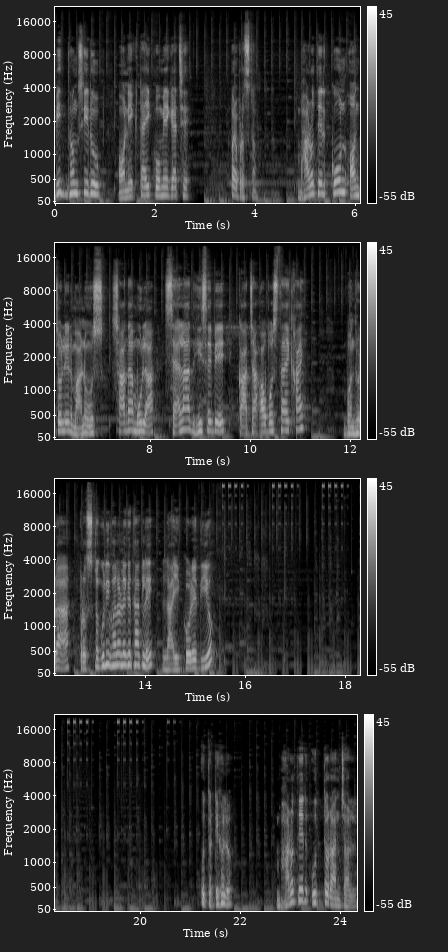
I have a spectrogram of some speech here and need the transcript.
বিধ্বংসী রূপ অনেকটাই কমে গেছে। পরের প্রশ্ন। ভারতের কোন অঞ্চলের মানুষ সাদা মূলা, স্যালাদ হিসেবে কাঁচা অবস্থায় খায়? বন্ধুরা, প্রশ্নগুলি ভালো লেগে থাকলে লাইক করে দিও। উত্তরটি হলো ভারতের উত্তরাঞ্চল,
